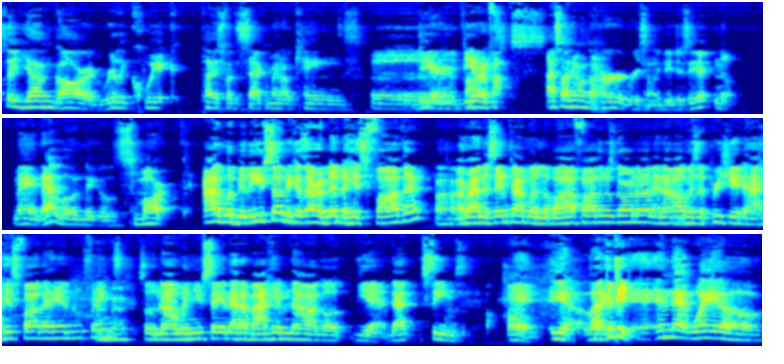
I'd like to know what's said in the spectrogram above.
the young guard really quick plays for the Sacramento Kings. Uh, De'Aaron De'Aaron Fox. Fox. I saw him on the herd recently. Did you see it? No. Man, that little nigga was smart. I would believe so because I remember his father Uh-huh. around the same time when Lamar's father was going on, and I always appreciated how his father handled things. So now when you say that about him, now I go, yeah, that seems on. Yeah, like continue. in that way of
